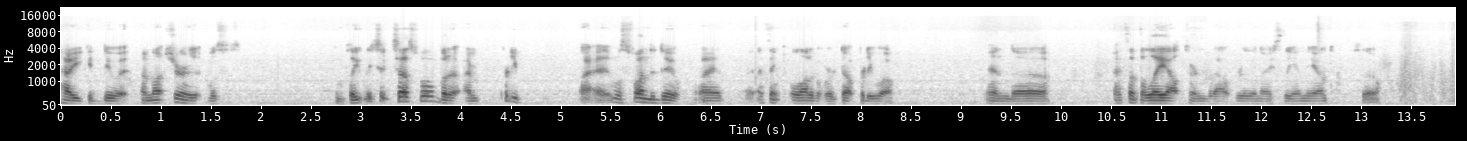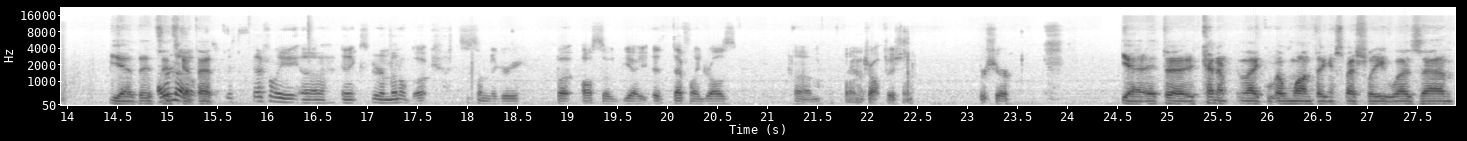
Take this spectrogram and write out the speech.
how you could do it. I'm not sure it was completely successful, but I'm pretty. it was fun to do. I I think a lot of it worked out pretty well, and uh, I thought the layout turned out really nicely in the end. So yeah, it's, it's got that. It's definitely uh, an experimental book to some degree, but also yeah, it definitely draws um, on trout fishing for sure. Yeah, it uh, kind of like one thing especially was um,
